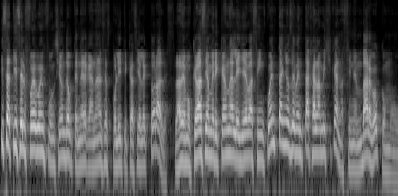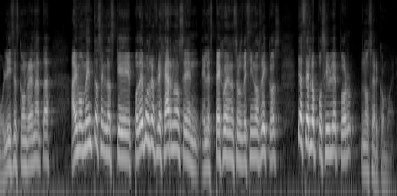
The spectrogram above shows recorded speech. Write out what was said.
y se atiza el fuego en función de obtener ganancias políticas y electorales. La democracia americana le lleva 50 años de ventaja a la mexicana, sin embargo, como Ulises con Renata, hay momentos en los que podemos reflejarnos en el espejo de nuestros vecinos ricos y hacer lo posible por no ser como ellos.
